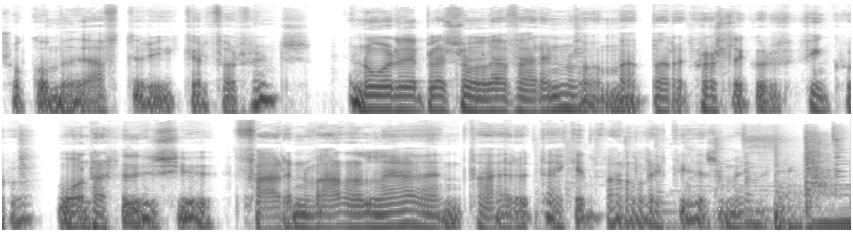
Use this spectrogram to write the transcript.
Svo komum við aftur í kjölfarhruns Nú er þau blessunlega farin og maður bara krossleikur fingur og vonar þessu farin varanlega en það er auðvitað ekkert varanlegt í þessum heimi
